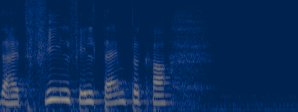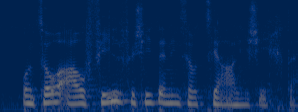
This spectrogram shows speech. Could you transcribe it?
Da hat viel, viel Tempel gehabt und so auch viele verschiedene soziale Schichten.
